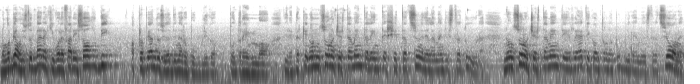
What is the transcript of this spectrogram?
Non dobbiamo disturbare chi vuole fare i soldi appropriandosi del denaro pubblico, potremmo dire, perché non sono certamente le intercettazioni della magistratura, non sono certamente i reati contro la pubblica amministrazione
